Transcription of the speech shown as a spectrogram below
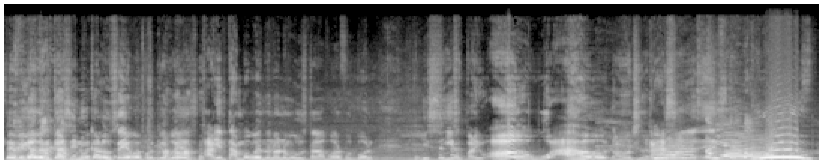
Te fijas, güey, casi nunca lo usé, güey. Porque, güey, estaba bien tambo, güey. No, no me gustaba jugar fútbol. Y sí, se paró ¡oh, wow! No, muchas gracias. Gracias. este,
